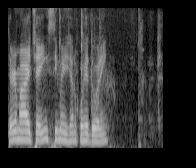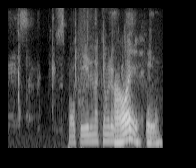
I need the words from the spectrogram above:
Termite aí em cima aí, já no corredor, hein. Spautei ele na câmera. Aonde, filho?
